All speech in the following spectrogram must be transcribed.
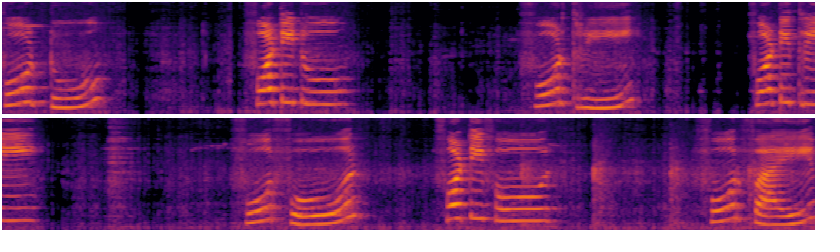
42 42 43 43 44 45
